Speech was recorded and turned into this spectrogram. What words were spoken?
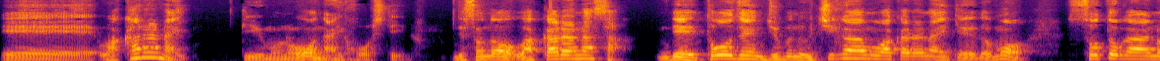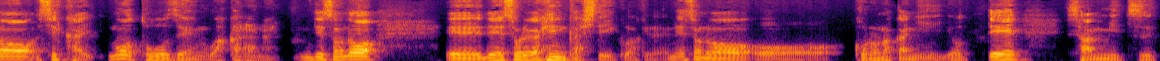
えーわからないっていうものを内包している。で、そのわからなさ。で、当然自分の内側もわからないけれども、外側の世界も当然わからない。で、その、えーで、それが変化していくわけだよね。その、コロナ禍によって3密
